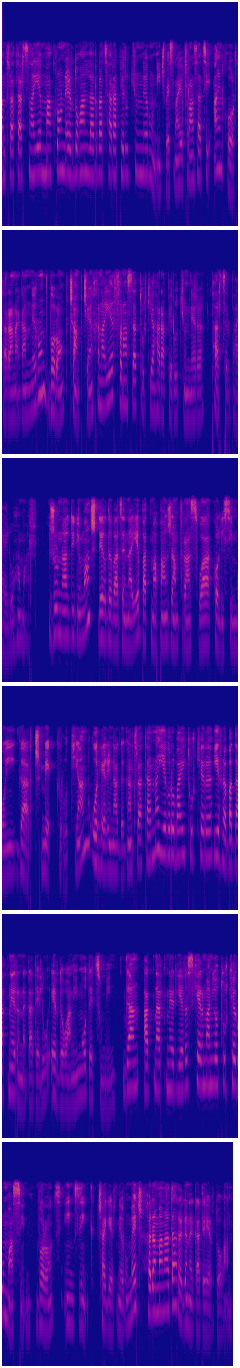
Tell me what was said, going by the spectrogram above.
անդրադարձ նաև Մակրոն Էրդողան լարված հարաբերություններուն, ինչպես նաև ֆրանսացի այն խորհրդարանականներուն, որոնք չանք չեն խնայեր Ֆրանսա-Թուրքիա հարաբերությունները բարձր բայելու համար։ Ժուրնալ դի Դյումանշ դերդված է նաև պատմապան Ժան-Ֆրանսուଆ Կոլիսիմոյի Գարչ Մեկկրուտյան, որ հեղինակը կանտրատարնա Եվրոպայի թուրքերը իր հաբադակները նկատելու Էրդողանի մոդեցումին։ Գան ակնարկներ եւս Գերմանիո թուրքերու մասին, որոնց ինքզինք ճագերտներու մեջ հրամանատարը կնկատե Էրդողան,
